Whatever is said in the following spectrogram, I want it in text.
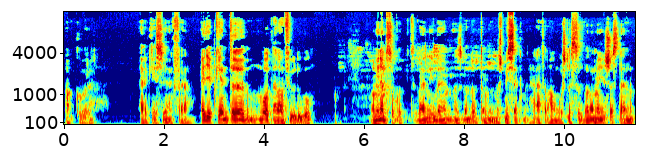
akkor erre készüljenek fel. Egyébként volt nálam füldugó ami nem szokott lenni, de azt gondoltam, hogy most viszek, mert hát ha hangos lesz, hogy valami, és aztán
